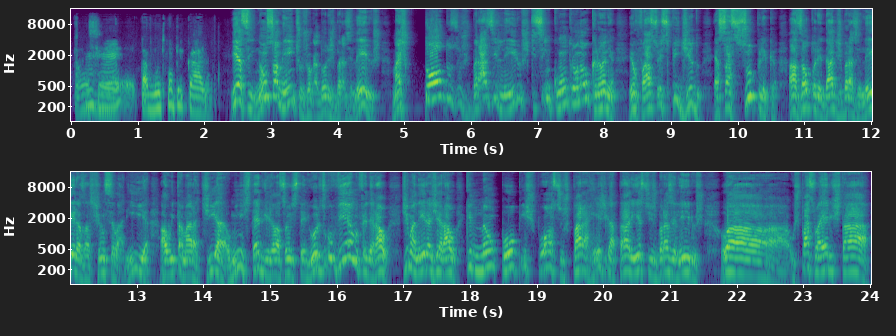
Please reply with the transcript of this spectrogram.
Então, assim, uhum. é, tá muito complicado. E assim, não somente os jogadores brasileiros, mas todos os brasileiros que se encontram na Ucrânia. Eu faço esse pedido, essa súplica às autoridades brasileiras, à chancelaria, ao Itamaraty, ao Ministério de Relações Exteriores, o governo federal, de maneira geral, que não poupe esforços para resgatar esses brasileiros. O espaço aéreo está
